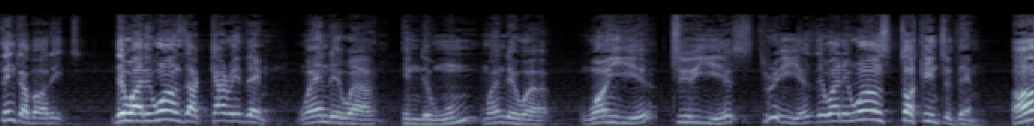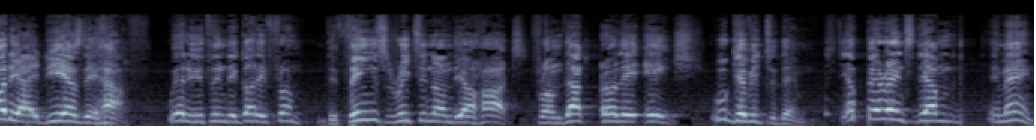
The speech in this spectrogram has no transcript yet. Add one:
Think about it. They were the ones that carried them when they were in the womb, when they were one year, two years, three years. They were the ones talking to them. All the ideas they have. Where do you think they got it from? The things written on their heart from that early age. Who gave it to them? Their parents. Their, amen.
